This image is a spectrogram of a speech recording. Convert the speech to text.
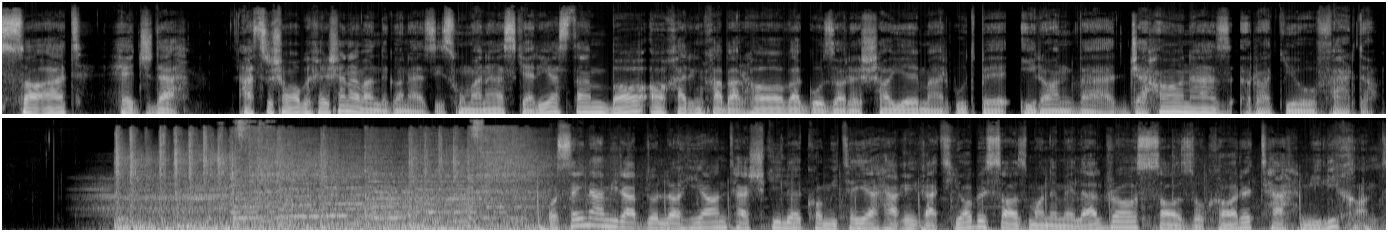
ساعت 18 عصر شما بخیر شنوندگان عزیز هومن اسکری هستم با آخرین خبرها و گزارش های مربوط به ایران و جهان از رادیو فردا حسین امیر عبداللهیان تشکیل کمیته حقیقتیاب سازمان ملل را سازوکار تحمیلی خواند.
